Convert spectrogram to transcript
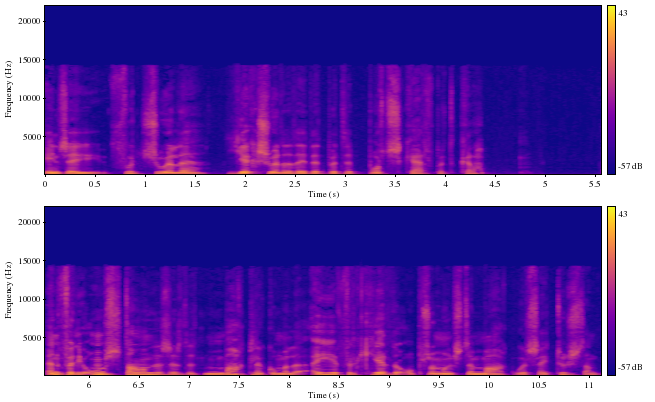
en sy voetsole juk sodat hy dit met 'n potskerp het krap. En vir die omstanders is dit maklik om hulle eie verkeerde opsommings te maak oor sy toestand.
